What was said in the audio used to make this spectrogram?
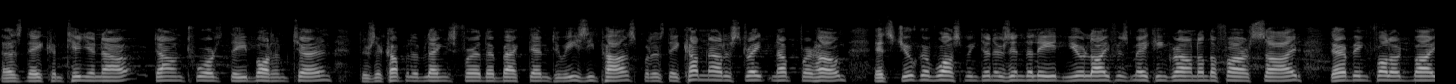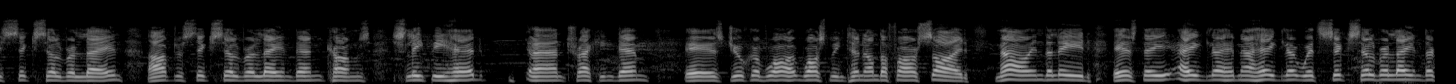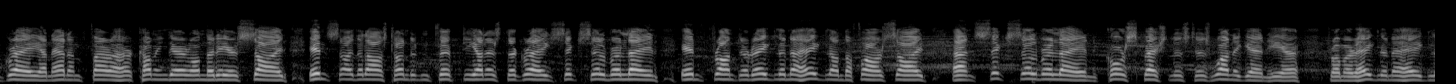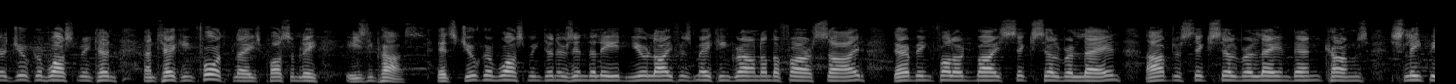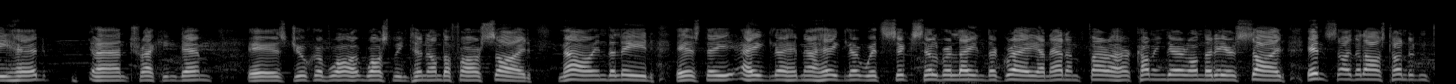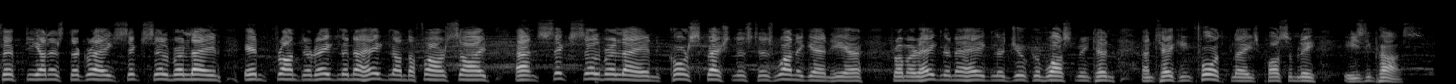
As they continue now down towards the bottom turn. There's a couple of lengths further back then to Easy Pass, but as they come now to straighten up for home, it's Duke of Waspington who's in the lead. New Life is making ground on the far side. They're being followed by Six Silver Lane. After Six Silver Lane, then comes Sleepyhead and tracking them is Duke of Waspington on the far side. Now in the lead is the Eigler Nahegler with Six Silver Lane the Grey and Adam Farragher coming there on the near side. Inside the last 150 and it's the Grey. Six Silver Lane in front. of Eigler Nahegler on the far side and Six Silver Lane, course specialist, has won again here from her Regla Nahegler, Duke of Waspington and taking fourth place, possibly easy pass. It's Duke of Waspington who's in the lead. New Life is making ground on the far side. They're being followed by Six Silver Lane. After Six Silver Lane, then comes Sleepyhead and tracking them is Duke of Waspington on the far side. Now in the lead is the Aigla Nahegla with Six Silver Lane, the grey, and Adam Farragher coming there on the near side. Inside the last 150, and it's the grey, Six Silver Lane in front. of Aigla Nahegla on the far side, and Six Silver Lane, course specialist, has won again here from Aigla Nahegla, Duke of Waspington, and taking fourth place, possibly easy pass.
